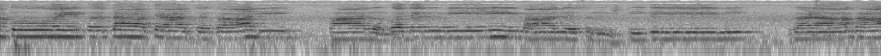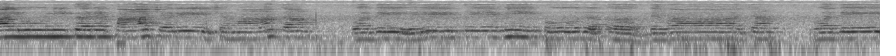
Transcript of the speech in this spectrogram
तो एकता ऐकता त्याच काली पार बदलणी बाल सृष्टी गेली. गळा घालून कर पाश रेशमाचा वदेते मी पोर देवाच्या. वदे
